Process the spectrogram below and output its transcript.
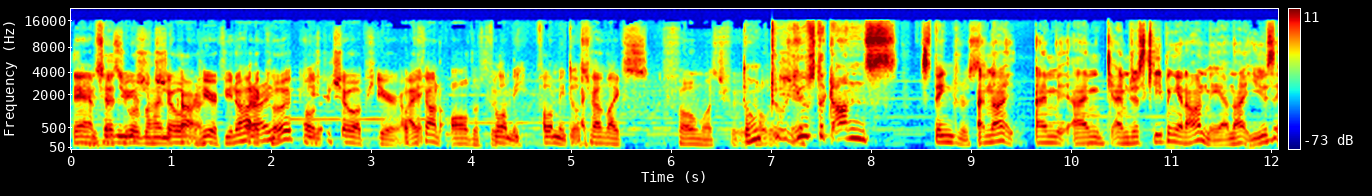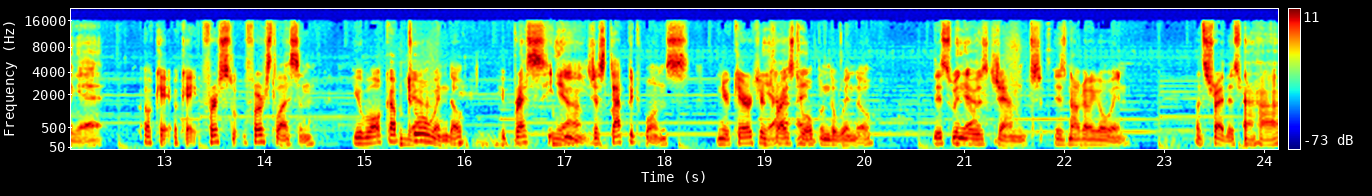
Damn, You said you you were should behind the car. over here. If you know how to are you? cook, Oh, you should show up here. I found all the food. Follow me. Follow me, I Toaster. found like s- so much food. Don't Holy do- shit. use the guns. It's dangerous. I'm not. I'm. I'm. I'm just keeping it on me. I'm not using it. Okay, okay. First, first lesson. You walk up to Yeah. a window. You press Yeah. E. Just tap it once, and your character Yeah, tries to I- open the window. This window Yeah. is jammed. Is not gonna go in. Let's try this one. Uh huh.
